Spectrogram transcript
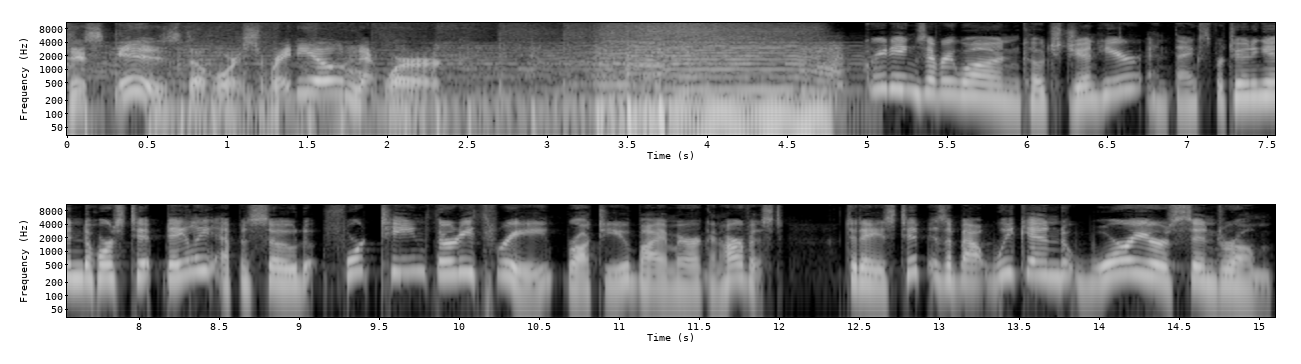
This is the Horse Radio Network. Greetings, everyone. Coach Jen here, and thanks for tuning in to Horse Tip Daily, episode 1433, brought to you by American Harvest. Today's tip is about weekend warrior syndrome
